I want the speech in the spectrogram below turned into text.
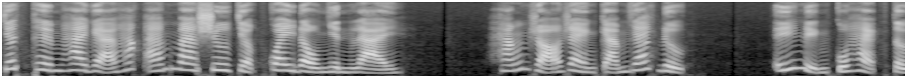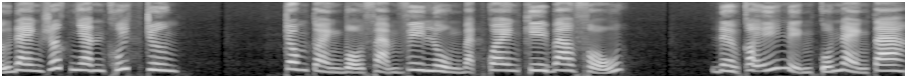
chết thêm hai gã hắc ám ma sư chợt quay đầu nhìn lại. Hắn rõ ràng cảm giác được. Ý niệm của hạt tử đang rất nhanh khuyết trương. Trong toàn bộ phạm vi luồng bạch quan kia bao phủ. Đều có ý niệm của nàng ta.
